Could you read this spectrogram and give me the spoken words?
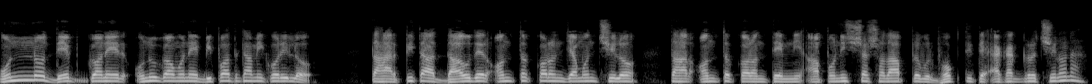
অন্য দেবগণের অনুগমনে বিপদগামী করিল। তাহার পিতা দাউদের অন্তঃকরণ যেমন ছিল, তাহার অন্তঃকরণ তেমনি আপনিশ্বর সদাপ্রভুর ভক্তিতে একাগ্র ছিল না।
